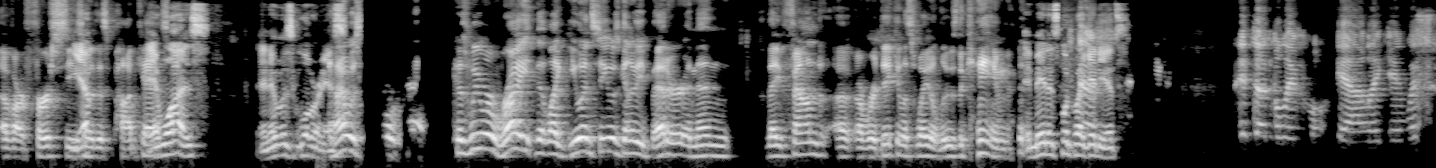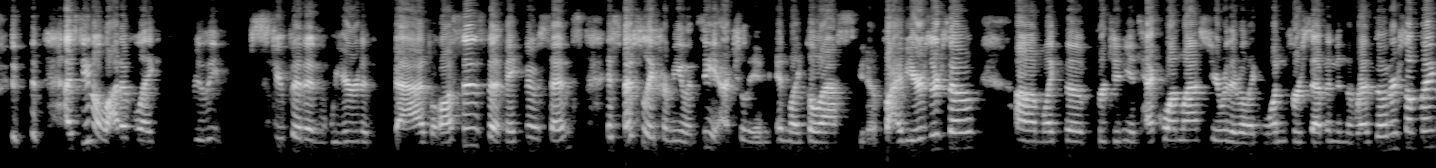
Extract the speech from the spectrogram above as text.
of our first season yep. of this podcast. It was, and it was glorious. And I was because we were right that like UNC was going to be better, and then they found a, a, ridiculous way to lose the game. It made us look like idiots. It's unbelievable. Yeah, like it was. I've seen a lot of like really stupid and weird and bad losses that make no sense, especially from UNC actually in, in like the last you know five years or so, um, like the Virginia Tech one last year where they were like one for seven in the red zone or something.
